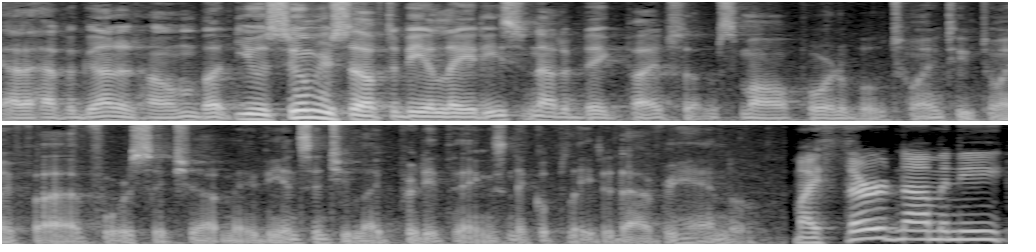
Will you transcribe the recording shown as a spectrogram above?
Gotta have a gun at home, but you assume yourself to be a lady, so not a big pipe, something small, portable, 22, 25, 4 6 shot maybe. And since you like pretty things, nickel plated ivory handle. My third nominee,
